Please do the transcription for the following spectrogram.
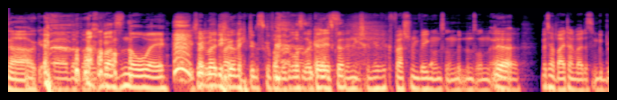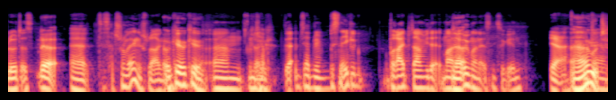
Ah, okay. Äh, Ach was, no way. Ich, Weil, weil die Verwechslungsgefahr so groß okay, alles jetzt klar. haben die geschrieben, ja, wir quatschen wegen unseren, mit unseren Ja. äh, Mitarbeitern, weil das irgendwie blöd ist. Ja. Äh, das hat schon Wellen geschlagen. Okay, okay. Ähm, und ich hab, sie hat mir ein bisschen Ekel bereitet, da wieder mal Ja. irgendwann essen zu gehen. Ja. Ah, gut. Ja,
